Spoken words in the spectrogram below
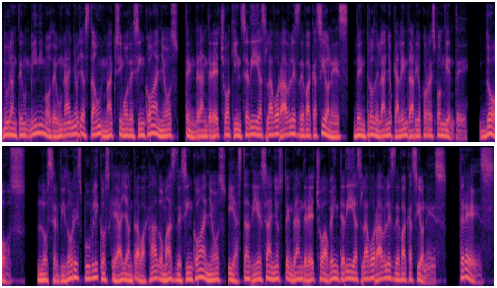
Durante un mínimo de un año y hasta un máximo de 5 años, tendrán derecho a 15 días laborables de vacaciones, dentro del año calendario correspondiente. 2. Los servidores públicos que hayan trabajado más de 5 años y hasta 10 años tendrán derecho a 20 días laborables de vacaciones. 3.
